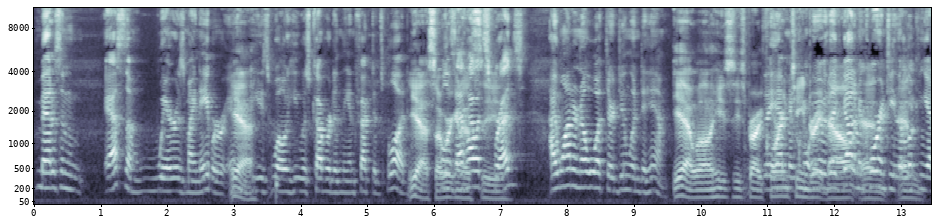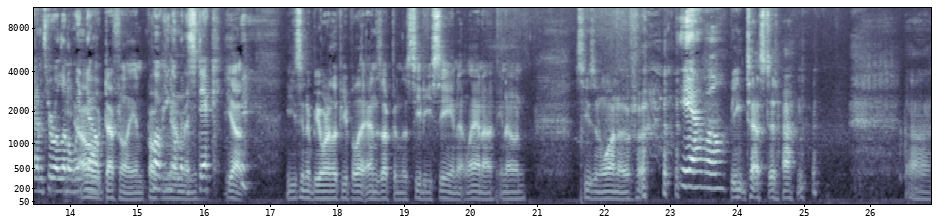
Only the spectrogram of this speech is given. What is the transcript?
Madison asked them, "Where is my neighbor?" And Yeah. he's well, he was covered in the infected's blood. yeah. So well, we're is that how it spreads? I want to know what they're doing to him. Yeah, well, he's he's probably They him quarantined quar- right they've now. got him in and- quarantine. They're and- looking at him through a little window. Oh, definitely, and poking, poking him with a stick. Yeah, he's gonna be one of the people that ends up in the CDC in Atlanta. You know, in season one of Yeah, well, being tested on. Uh,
